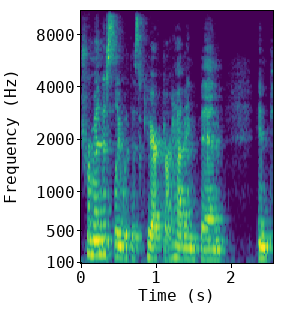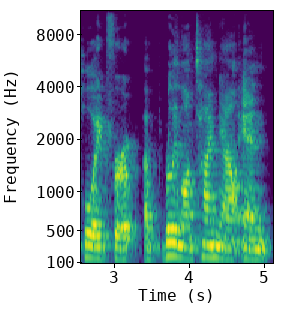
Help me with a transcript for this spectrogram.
tremendously with this character, having been employed for a really long time now, and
